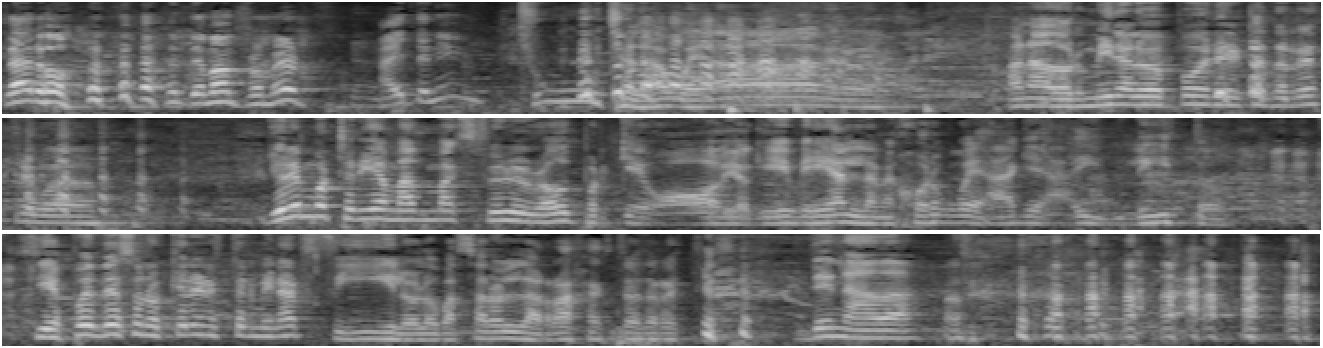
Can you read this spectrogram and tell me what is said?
claro, The Man from Earth. Ahí tenés. Chucha la weá, pero. Van a dormir a los pobres extraterrestres, weón. Yo les mostraría Mad Max Fury Road porque obvio que vean la mejor weá que hay, listo. Si después de eso nos quieren exterminar, filo, lo pasaron la raja extraterrestre. De nada.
